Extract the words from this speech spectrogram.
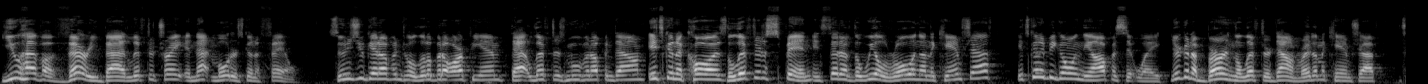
you have a very bad lifter tray and that motor is going to fail soon as you get up into a little bit of RPM, that lifter's moving up and down, it's to cause the lifter to spin. Instead of the wheel rolling on the camshaft, it's to be going the opposite way. You're to burn the lifter down right on the camshaft. It's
